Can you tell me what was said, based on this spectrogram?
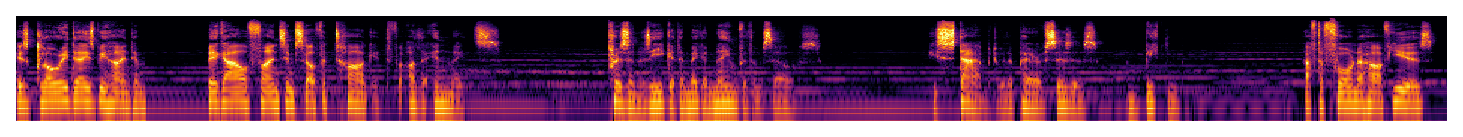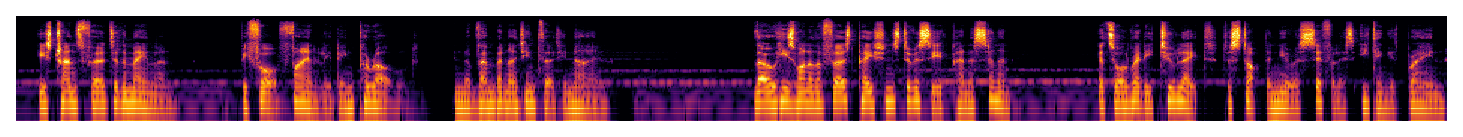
His glory days behind him, Big Al finds himself a target for other inmates. Prisoners eager to make a name for themselves. He's stabbed with a pair of scissors and beaten. After four and a half years, he's transferred to the mainland before finally being paroled in November 1939. Though he's one of the first patients to receive penicillin, it's already too late to stop the neurosyphilis eating his brain.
